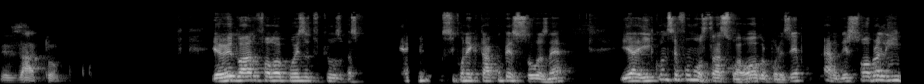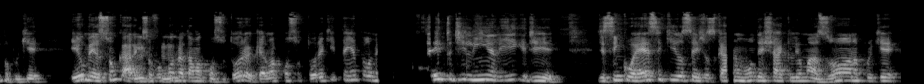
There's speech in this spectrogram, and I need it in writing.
Exato. E aí o Eduardo falou a coisa de que os, as, se conectar com pessoas, né? E aí, quando você for mostrar a sua obra, por exemplo, cara, deixa sua obra limpa, porque eu mesmo sou um cara que, se eu for uhum. contratar uma consultora, eu quero uma consultora que tenha pelo menos um conceito de linha ali, de, de 5S, que, ou seja, os caras não vão deixar aquilo uma zona, porque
